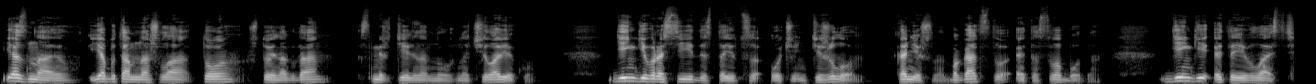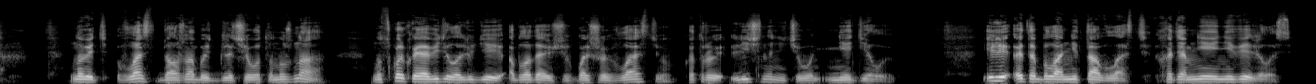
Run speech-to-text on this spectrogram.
Я знаю, я бы там нашла то, что иногда смертельно нужно человеку. Деньги в России достаются очень тяжело. Конечно, богатство – это свобода. Деньги – это и власть. Но ведь власть должна быть для чего-то нужна. Но сколько я видела людей, обладающих большой властью, которые лично ничего не делают. Или это была не та власть, хотя мне и не верилось,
